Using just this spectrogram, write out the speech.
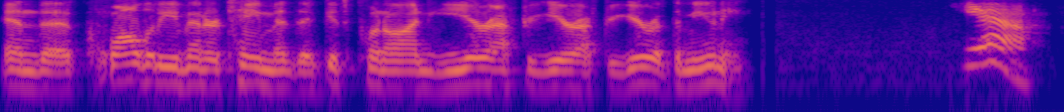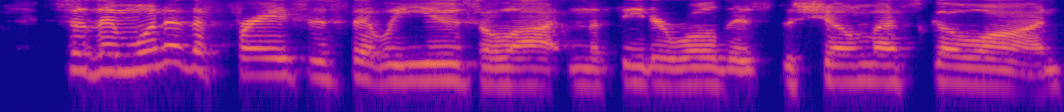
and the quality of entertainment that gets put on year after year after year at the Muni. Yeah, so then one of the phrases that we use a lot in the theater world is the show must go on.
